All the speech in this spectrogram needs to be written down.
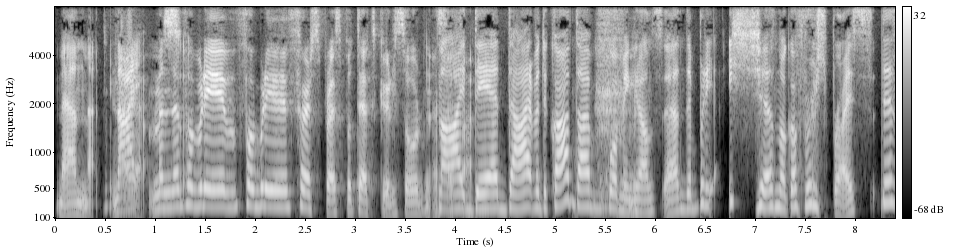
Men, men. Nei, ja, men det får bli, får bli First Price potetgull, så ordner det. Nei, det der, vet du hva, der går min grense. Det blir ikke noe First Price. Det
